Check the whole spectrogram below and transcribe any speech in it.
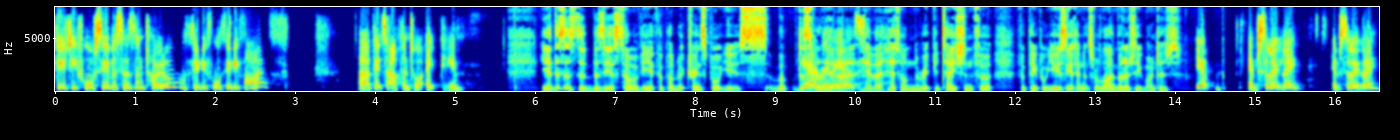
34 services in total, 34, 35. Uh, that's up until 8 pm. Yeah, this is the busiest time of year for public transport use. But this yeah, will really have, a, have a hit on the reputation for, for people using it and its reliability, won't it? Yep, absolutely. Absolutely.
